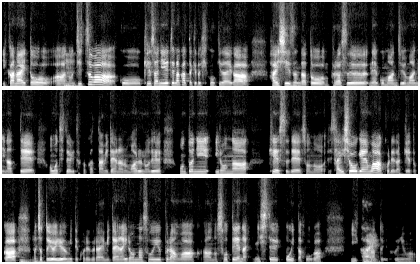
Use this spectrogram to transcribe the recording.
いかないとあの、うん。実はこう計算に入れてなかったけど飛行機代がハイシーズンだとプラスね5万10万になって思ってたより高かったみたいなのもあるので本当にいろんなケースでその最小限はこれだけとか、うんうんまあ、ちょっと余裕見てこれぐらいみたいないろんなそういうプランはあの想定内にしておいた方がいいかはないというふうには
